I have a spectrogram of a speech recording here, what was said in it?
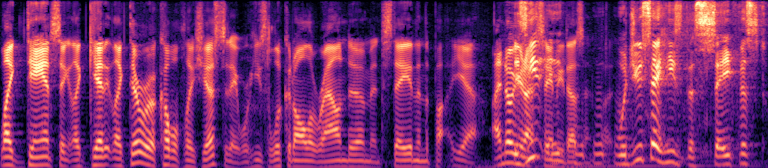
Like dancing, like get it like there were a couple plays yesterday where he's looking all around him and staying in the pocket. Yeah. I know you're Is not he- saying he doesn't. w- Would you say he's the safest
